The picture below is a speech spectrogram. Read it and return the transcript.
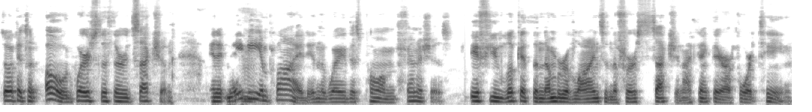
So if it's an ode, where's the third section? And it may be hmm. implied in the way this poem finishes. If you look at the number of lines in the first section, I think there are 14.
